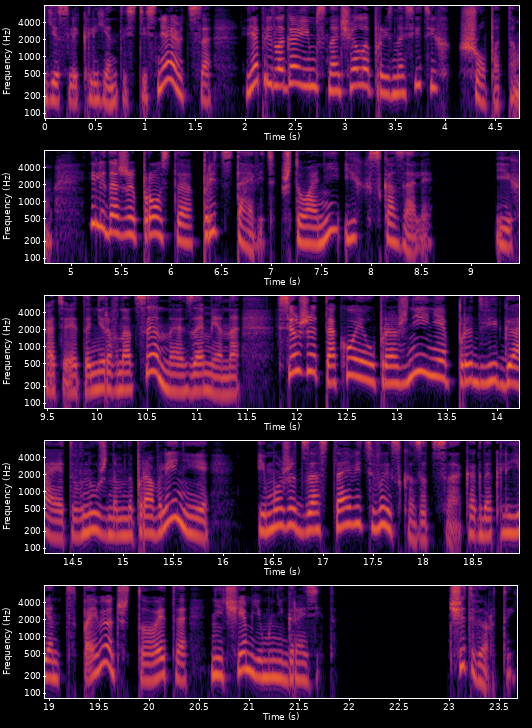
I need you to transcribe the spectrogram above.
Если клиенты стесняются, я предлагаю им сначала произносить их шепотом или даже просто представить, что они их сказали. И хотя это неравноценная замена, все же такое упражнение продвигает в нужном направлении — и может заставить высказаться, когда клиент поймет, что это ничем ему не грозит. Четвертый.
